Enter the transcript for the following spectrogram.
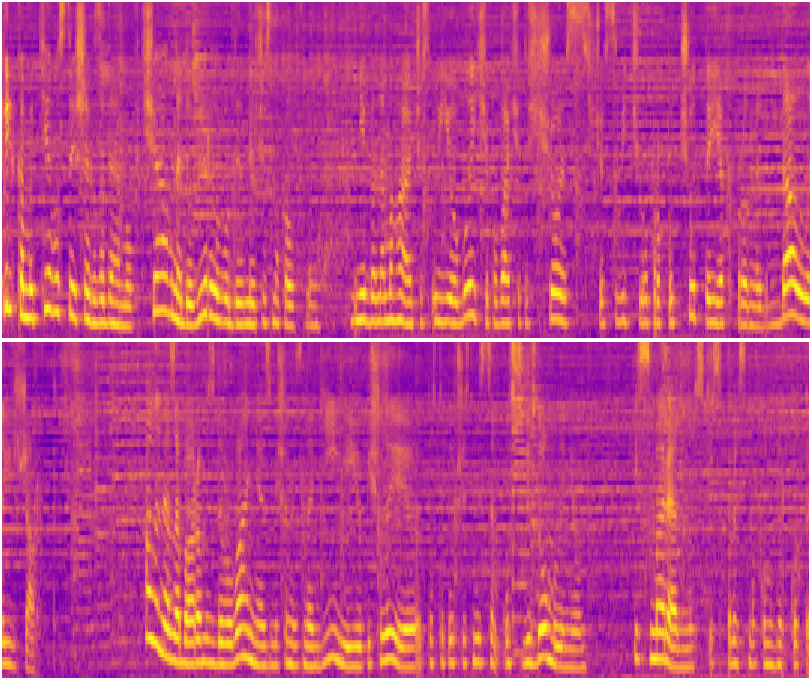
Кілька миттєвостей Шехзаде мовчав, недовірливо дивлячись на калфу, ніби намагаючись у її обличчі побачити щось, що свідчило про почути, як про невдалий жарт. Але незабаром здивування, змішане з надією, пішли, поступившись місцем усвідомленню і смиренності з присмаком гіркоти.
